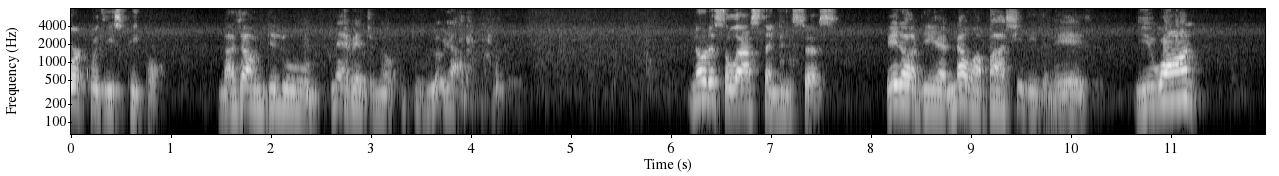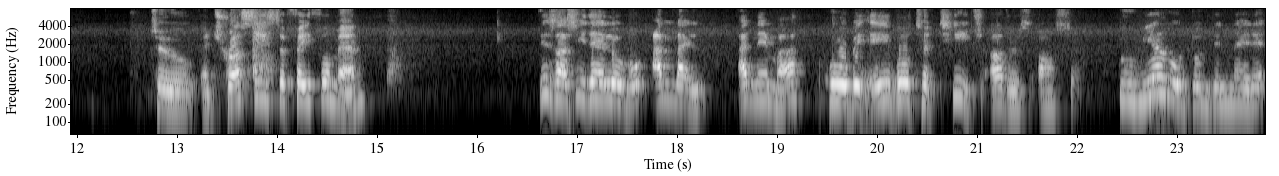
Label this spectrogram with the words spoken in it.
work with these people. ။ဒါကြောင့်ဒီလိုနဲ့ပဲကျွန်တော်အတူလုပ်ရတယ် Notice the last thing he says. ။ပြီးတော့ဒီနောက်မှာဘာရှိသေးတယ်လဲ You want to entrust these to faithful men သစ္စာရှိတဲ့လူကိုအလိုက်အနှင်းမှာ who will be able to teach others also. သူများကိုတွင်တင်နိုင်တဲ့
